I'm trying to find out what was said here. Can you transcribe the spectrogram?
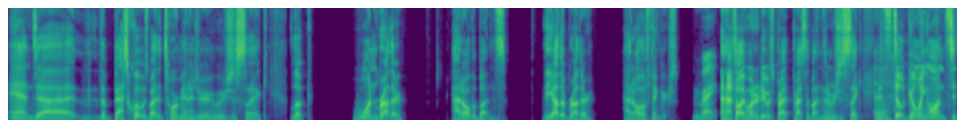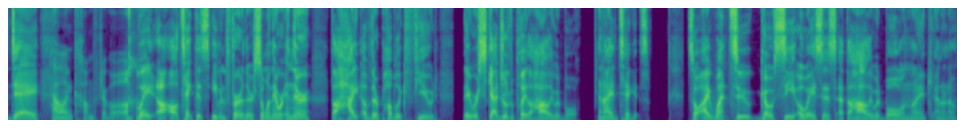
And uh, the best quote was by the tour manager, who was just like, "Look, one brother had all the buttons, the other brother had all the fingers, right. and that's all I wanted to do was pre- press the buttons." And it was just like, it's still going on today. How uncomfortable. Wait, I- I'll take this even further. So when they were in their the height of their public feud, they were scheduled to play the Hollywood Bowl, and I had tickets. So I went to go see Oasis at the Hollywood Bowl in like I don't know,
